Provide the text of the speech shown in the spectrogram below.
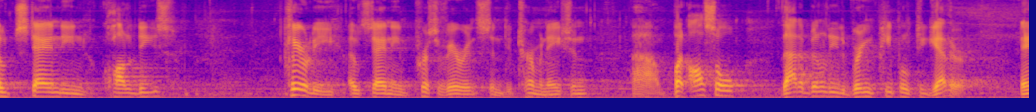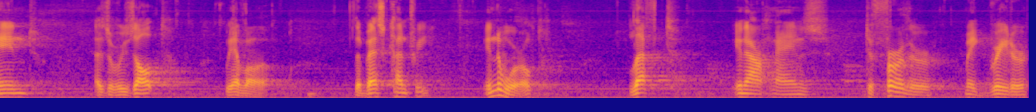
outstanding qualities, clearly outstanding perseverance and determination, uh, but also that ability to bring people together. And as a result, we have a, the best country in the world left in our hands to further make greater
